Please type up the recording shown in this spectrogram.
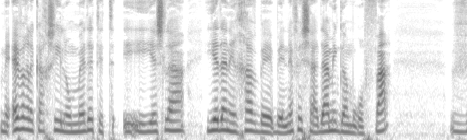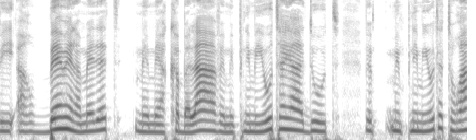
מעבר לכך שהיא לומדת, את, יש לה ידע נרחב בנפש האדם, היא גם רופאה, והיא הרבה מלמדת מהקבלה ומפנימיות היהדות ומפנימיות התורה,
